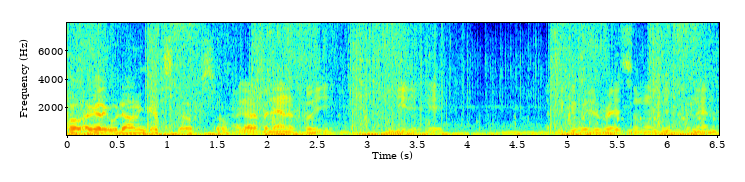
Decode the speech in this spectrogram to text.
Well, I gotta go down and get stuff, so. I got a banana for you. You need it here. That's a good way to res someone. Here's a banana.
